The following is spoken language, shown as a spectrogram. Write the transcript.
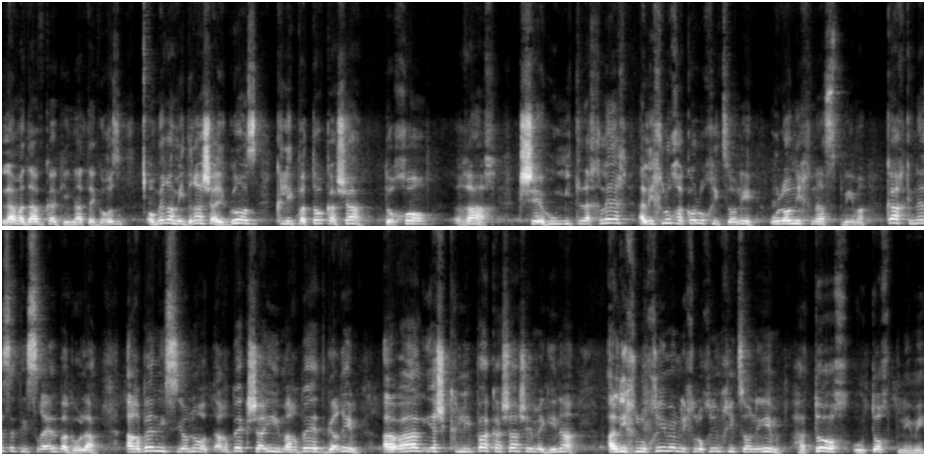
למה דווקא גינת אגוז? אומר המדרש, האגוז קליפתו קשה, תוכו רך. כשהוא מתלכלך, הלכלוך הכל הוא חיצוני, הוא לא נכנס פנימה. כך כנסת ישראל בגולה. הרבה ניסיונות, הרבה קשיים, הרבה אתגרים, אבל יש קליפה קשה שמגינה. הלכלוכים הם לכלוכים חיצוניים, התוך הוא תוך פנימי.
